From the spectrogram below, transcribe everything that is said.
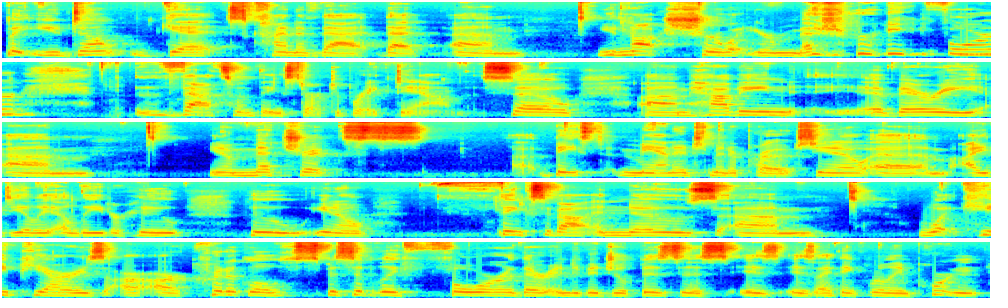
but you don't get kind of that that um, you're not sure what you're measuring for that's when things start to break down so um, having a very um, you know metrics uh, based management approach you know um, ideally a leader who who you know thinks about and knows um, what KPIs are, are critical specifically for their individual business is, is I think really important,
